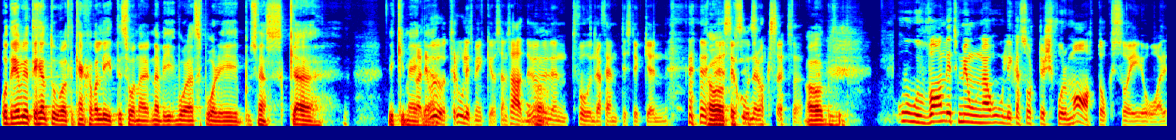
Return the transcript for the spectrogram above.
Och det är väl inte helt ovanligt, det kanske var lite så när, när vi, våra spår i svenska Wikimedia. Ja, det var otroligt mycket och sen så hade vi ja. väl en 250 stycken ja, sessioner också. Så. Ja, precis. Ovanligt många olika sorters format också i år.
